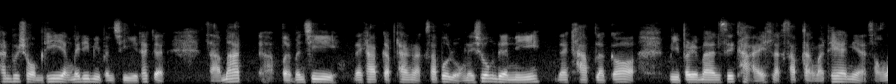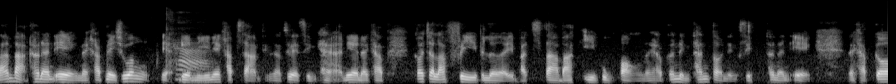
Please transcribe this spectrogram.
ท่านผู้ชมที่ยังไม่ได้มีบัญชี ถ้าเกิดสามารถเอ่อเปิดบัญชีนะครับกับทางหลักทรัพย์บัวหลวงในช่วงเดือนนี้นะครับแล้วก็มีปริมาณซื้อขายหลักทรัพย์ต่างประเทศเนี่ยสล้านบาทเท่านั้นเองนะครับในช่วงเนี่ยค่ะเดือนนี้เนี่ยครับ3ถึง31สิงหาเนี่ยนะครับก็จะรับฟรีไปเลยบัตร Starbucks e คูปองนะครับก็ 1 ท่านต่อ 1 สิทธิ์เท่านั้นเองนะครับก็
